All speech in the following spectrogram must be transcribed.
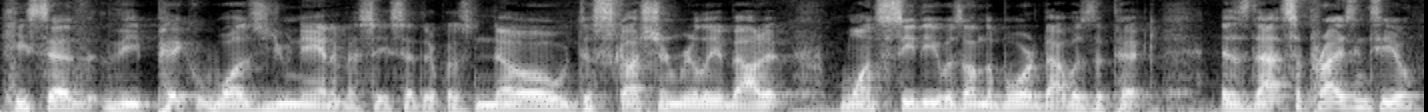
He said the pick was unanimous. He said there was no discussion really about it. Once CeeDee was on the board, that was the pick. Is that surprising to you?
